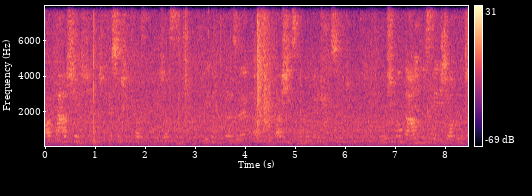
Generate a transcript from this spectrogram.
a taxa de, de pessoas que fazem mediação de conflito aqui no Brasil é assim, baixíssima no número de pessoas. O último dado do CNJ que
